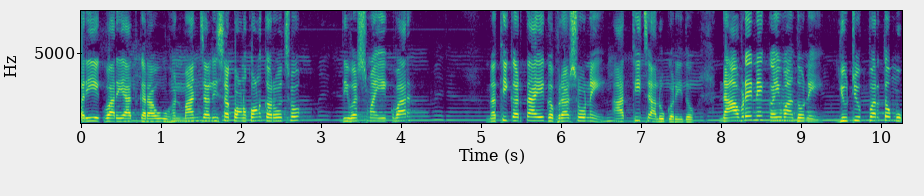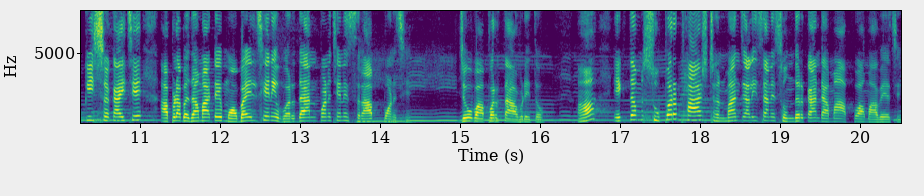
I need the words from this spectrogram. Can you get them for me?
ફરી એકવાર યાદ કરાવું. હનુમાન ચાલીસા કોણ કોણ કરો છો? દિવસમાં એકવાર. નથી કરતા એ ગભરાશો નહીં. આજથી ચાલુ કરી દો. ના આવડે ને કંઈ વાંધો નહીં. યુટ્યુબ પર તો મૂકી જ શકાય છે. આપણા બધા માટે મોબાઈલ છે ને વરદાન પણ છે ને શ્રાપ પણ છે. જો વાપરતા આવડે તો. હા? એકદમ સુપર ફાસ્ટ હનુમાન ચાલીસા ને સુંદરકાંડ આમાં આપવામાં આવ્યા છે.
